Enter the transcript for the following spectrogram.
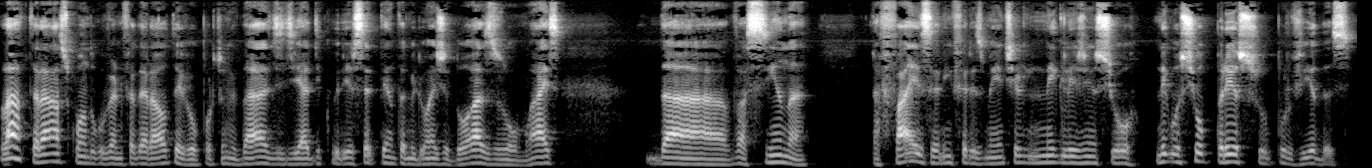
Lá atrás, quando o governo federal teve a oportunidade de adquirir 70 milhões de doses ou mais da vacina da Pfizer, infelizmente ele negligenciou, negociou preço por vidas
